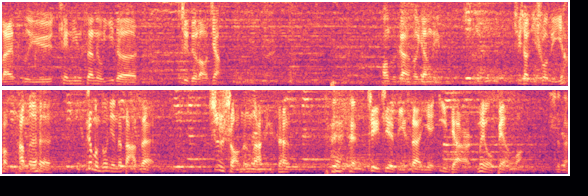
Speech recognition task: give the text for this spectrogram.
来自于天津三六一的这对老将。黄子干和杨林，就像你说的一样，他们这么多年的大赛，至少能拿第三。这届比赛也一点儿没有变化。是的，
